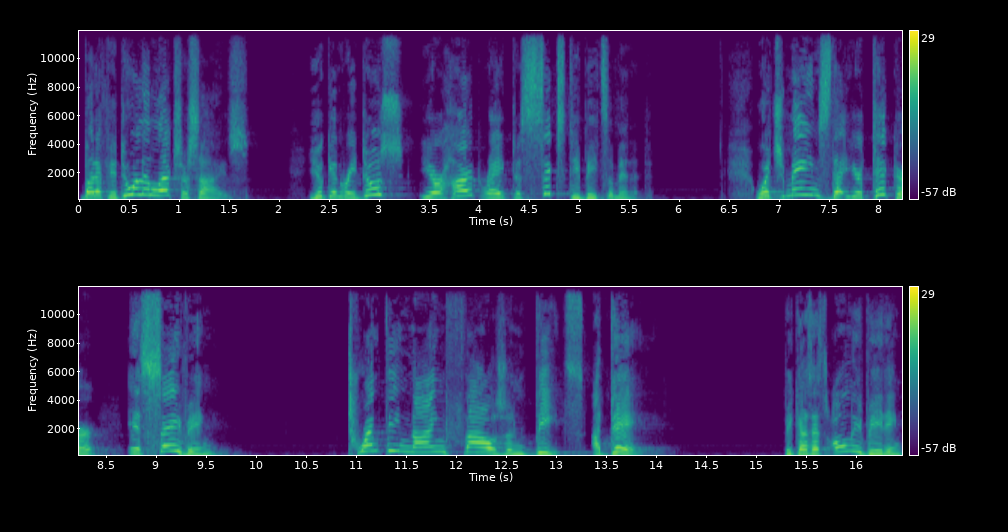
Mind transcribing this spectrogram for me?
But if you do a little exercise, you can reduce your heart rate to 60 beats a minute, which means that your ticker is saving 29,000 beats a day because it's only beating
